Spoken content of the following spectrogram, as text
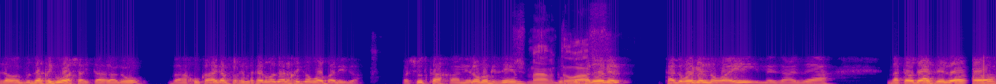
זו הקבוצה הכי גרועה שהייתה לנו, ואנחנו כרגע משחקים את הכדורגל הכי גרוע בליגה. פשוט ככה, אני לא מגזים. שמע, מטורף. כדורגל, כדורגל נוראי, מזעזע, ואתה יודע, זה לא...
